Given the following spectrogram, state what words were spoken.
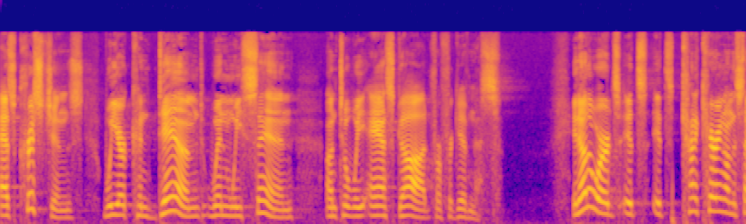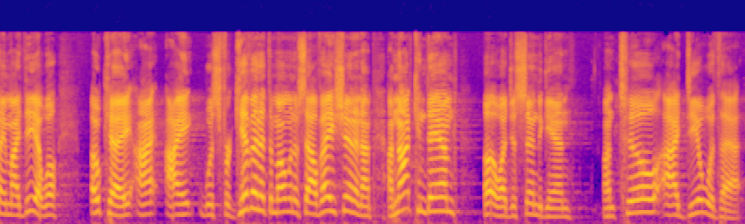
As Christians, we are condemned when we sin until we ask God for forgiveness. In other words, it's, it's kind of carrying on the same idea. Well, okay, I, I was forgiven at the moment of salvation and I'm, I'm not condemned. Oh, I just sinned again until I deal with that.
